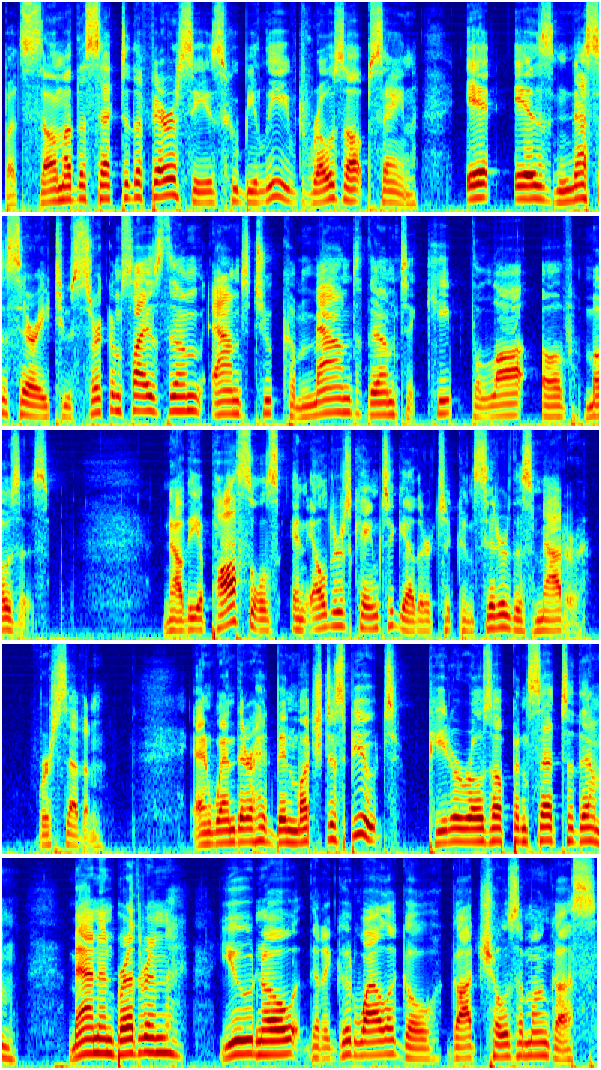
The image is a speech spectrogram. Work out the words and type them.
But some of the sect of the Pharisees who believed rose up, saying, It is necessary to circumcise them and to command them to keep the law of Moses. Now the apostles and elders came together to consider this matter. Verse 7. And when there had been much dispute, Peter rose up and said to them, Men and brethren, you know that a good while ago God chose among us,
